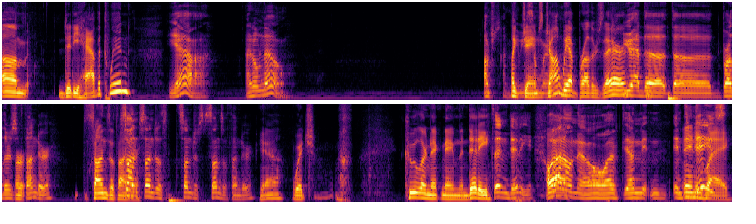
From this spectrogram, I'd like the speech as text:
Um, did he have a twin? Yeah, I don't know. I'm, Like James John? We have brothers there. You had the the Brothers of Thunder, Sons of Thunder. Son, Sons of Sons, Sons of Thunder. Yeah, which cooler nickname than Diddy. Then Diddy. Oh, Well, I don't know. I've, in, in today's, Anyway,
